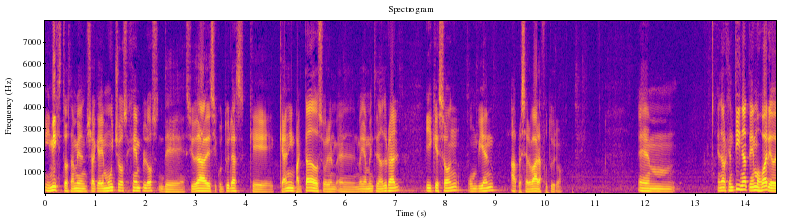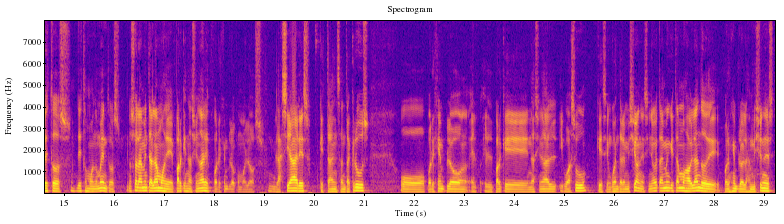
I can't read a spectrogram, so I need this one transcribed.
y mixtos también, ya que hay muchos ejemplos de ciudades y culturas que, que han impactado sobre el, medio ambiente natural y que son un bien a preservar a futuro. Em, en Argentina tenemos varios de estos, de estos monumentos. No solamente hablamos de parques nacionales, por ejemplo, como los glaciares, que están en Santa Cruz, o por ejemplo el, el Parque Nacional Iguazú, que se encuentra en Misiones, sino que también que estamos hablando de, por ejemplo, las misiones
